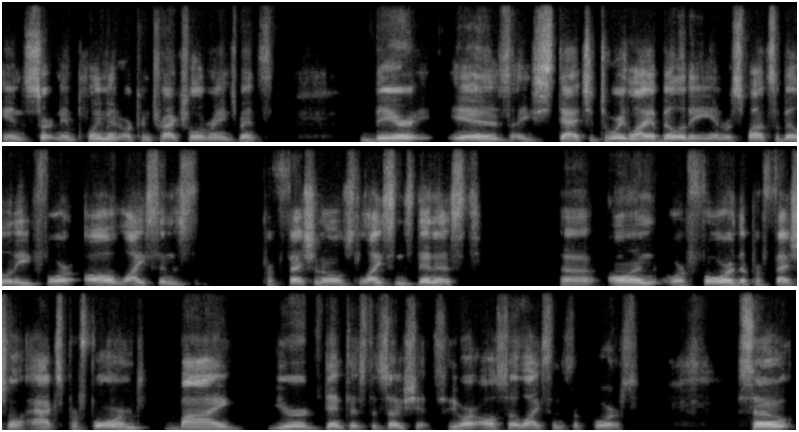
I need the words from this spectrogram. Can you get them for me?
in certain employment or contractual arrangements, there is a statutory liability and responsibility for all licensed professionals, licensed dentists, uh, on or for the professional acts performed by your dentist associates who are also licensed, of course. So,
